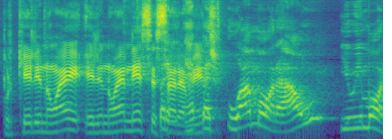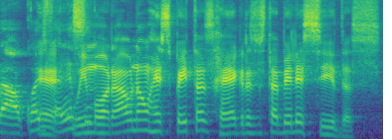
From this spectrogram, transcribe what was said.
Porque ele não é, ele não é necessariamente. Repete, o amoral e o imoral, qual a é, diferença? O imoral não respeita as regras estabelecidas,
